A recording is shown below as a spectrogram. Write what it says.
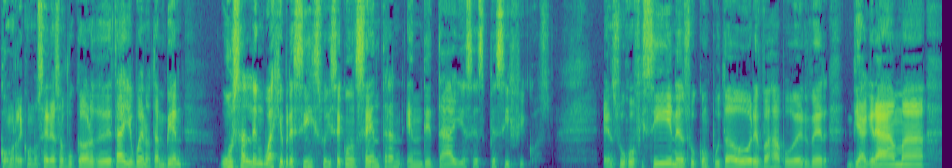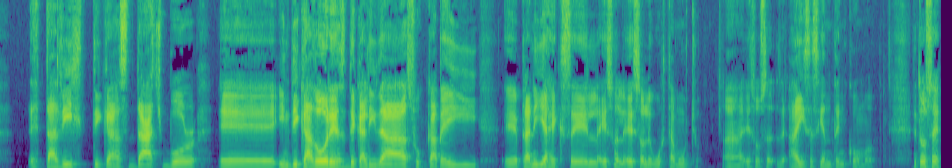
¿Cómo reconocer a esos buscadores de detalle? Bueno, también usan lenguaje preciso y se concentran en detalles específicos. En sus oficinas, en sus computadores vas a poder ver diagramas, estadísticas, dashboard, eh, indicadores de calidad, sus KPI, eh, planillas Excel, eso, eso le gusta mucho. ¿ah? Eso ahí se sienten cómodos. Entonces,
